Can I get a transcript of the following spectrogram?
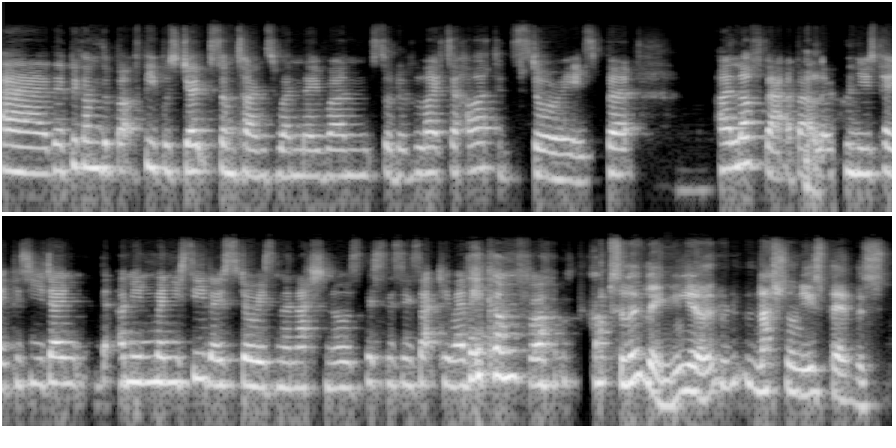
uh, they've become the butt of people's jokes sometimes when they run sort of lighter-hearted stories. But I love that about local newspapers. You don't, I mean, when you see those stories in the nationals, this is exactly where they come from. Absolutely. You know, national newspapers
